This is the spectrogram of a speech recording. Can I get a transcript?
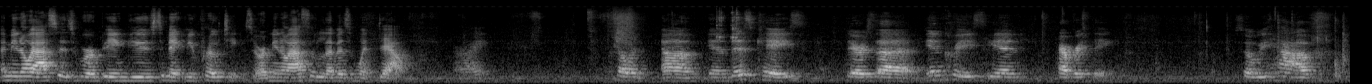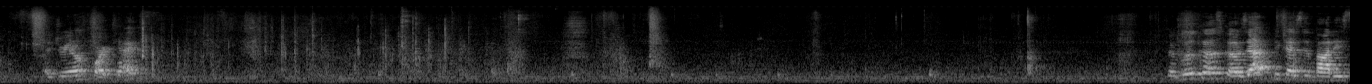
amino acids were being used to make new proteins, or amino acid levels went down? So um, in this case, there's an increase in everything. So we have adrenal cortex, So glucose goes up because the body's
